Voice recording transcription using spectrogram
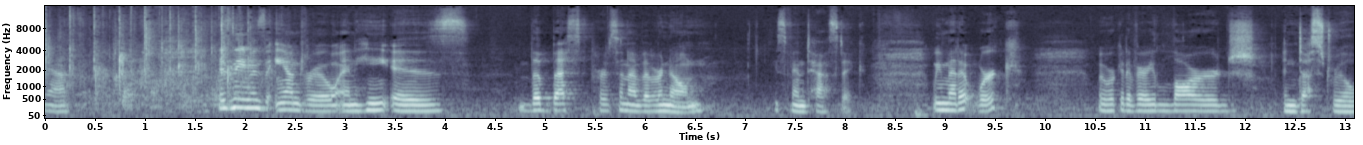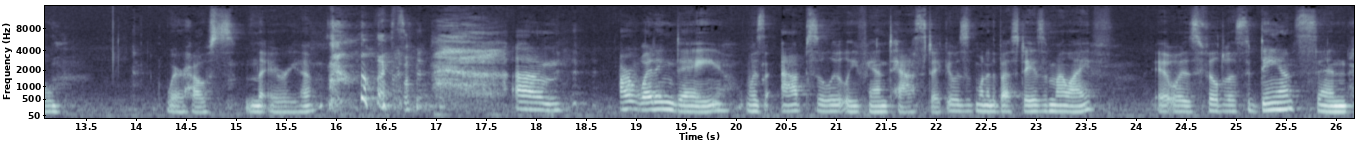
Yeah. His name is Andrew, and he is the best person I've ever known. He's fantastic. We met at work. We work at a very large industrial warehouse in the area. um, our wedding day was absolutely fantastic. It was one of the best days of my life. It was filled with dance and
